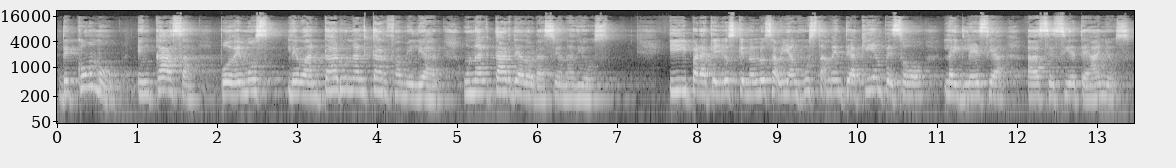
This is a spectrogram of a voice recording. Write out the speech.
de cómo en casa podemos levantar un altar familiar, un altar de adoración a Dios. Y para aquellos que no lo sabían, justamente aquí empezó la iglesia hace siete años.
